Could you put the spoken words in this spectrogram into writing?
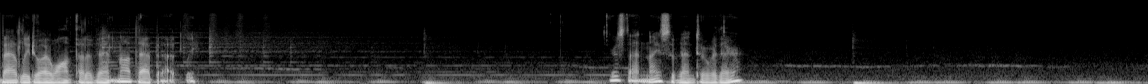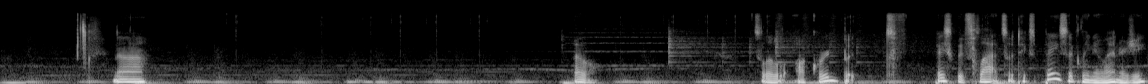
Badly do I want that event? Not that badly. There's that nice event over there. Nah. Oh. It's a little awkward, but it's basically flat, so it takes basically no energy.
